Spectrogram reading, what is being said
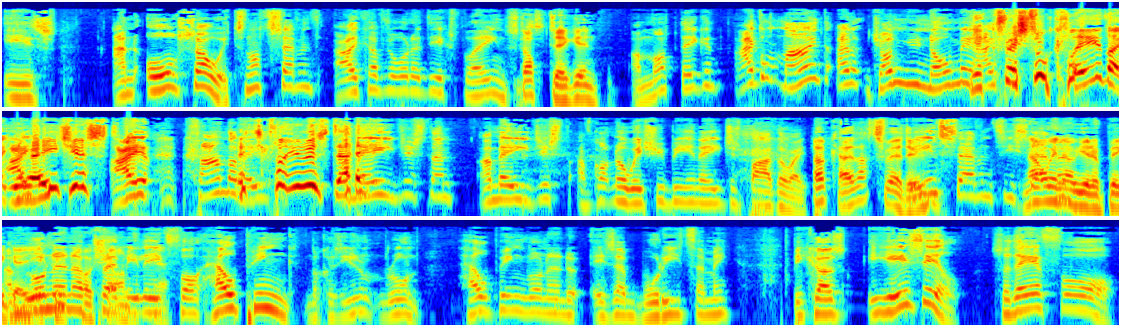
is. And also, it's not seventh. Like I've already explained. Stop digging. I'm not digging. I don't mind. I John, you know me. You're I, crystal clear that you're I- ageist. I sound I'm It's ageist. clear as day. I'm ageist then. I'm ageist. I've got no issue being ageist, by the way. okay, that's fair, Being dude. 77 Now we know you're a and you running a Premier on, League yeah. for helping, because he doesn't run, helping running is a worry to me because he is ill. So therefore,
